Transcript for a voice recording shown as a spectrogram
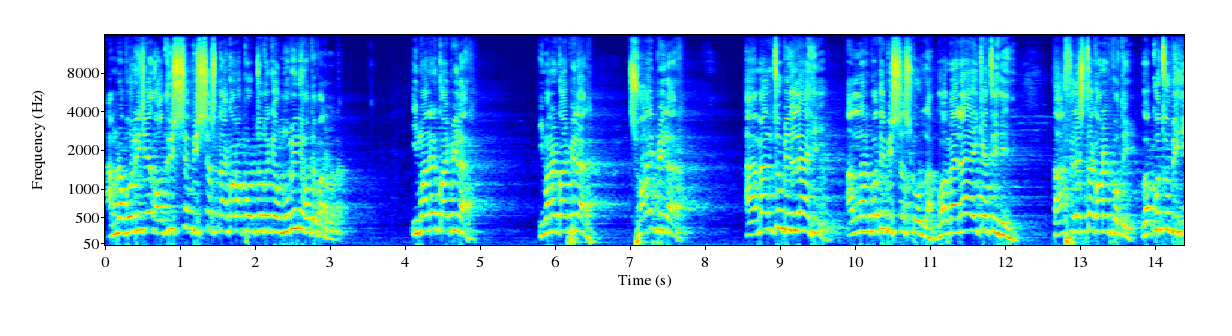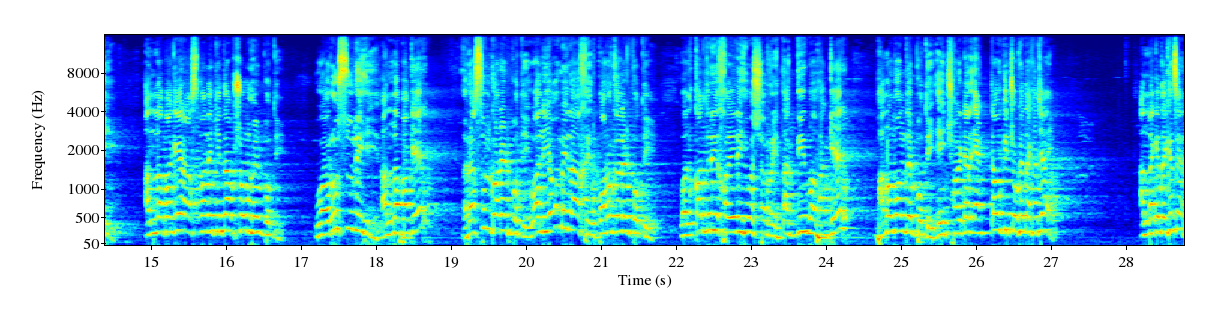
আমরা বলি যে, অদৃশ্যে বিশ্বাস না করা পর্যন্ত কেউ মুমিনই হতে পারবে না। ইমানের কয় পিলার? ইমানের কয় পিলার? ছয় পিলার। আমানতু বিল্লাহি, আল্লাহর প্রতি বিশ্বাস করলাম। ওয়া মালাইকাতিহি, তার ফেরেশতাগণের প্রতি। ওয়া কুতুবিহি, আল্লাহ পাকের আসমানি কিতাব সমূহের প্রতি। ওয়া রুসুলিহি, আল্লাহ পাকের রাসূলগণের প্রতি। ওয়াল ইয়াউমিল আখির, পরকালের প্রতি। ওয়াল কদরি খায়রিহি ওয়া শাররি, তাকদীর বা ভাগ্যের ভালো মন্দের প্রতি। এই ছয়টার একটাও কি চোখে দেখা যায়? আল্লাহকে দেখেছেন?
